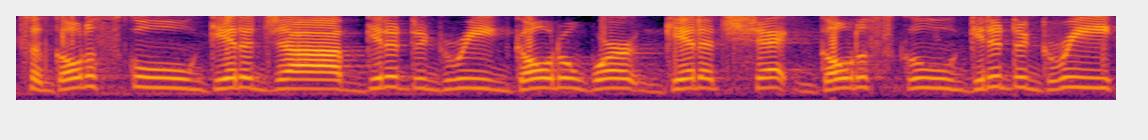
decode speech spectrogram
to go to school, get a job, get a degree, go to work, get a check, go to school, get a degree,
